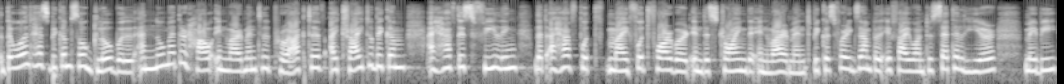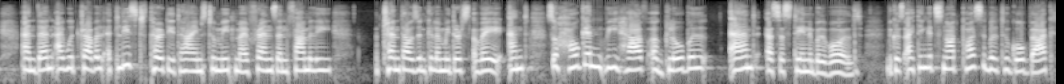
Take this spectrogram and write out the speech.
the world has become so global and no matter how environmental proactive i try to become i have this feeling that i have put my foot forward in destroying the environment. Because for example if i want to settle here maybe and then i would travel at least 30 times to meet my friends and family 10,000 kilometers away. And so how can we have a global and a sustainable world. Because i think it's not possible to go back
